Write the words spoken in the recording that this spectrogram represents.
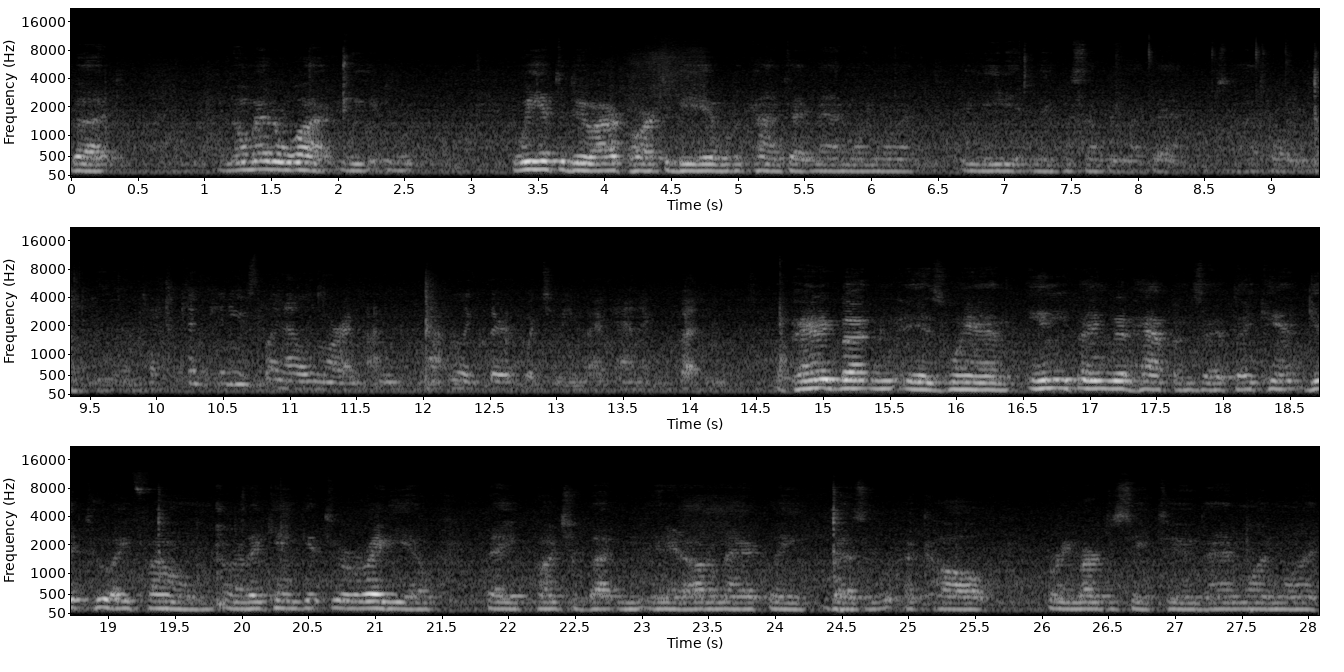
But no matter what, we, we have to do our part to be able to contact nine-one-one immediately for something like that. So that's why we. Can, can you explain that a little more? I'm, I'm not really clear what you mean by panic button. A panic button is when anything that happens, if they can't get to a phone or they can't get to a radio, they punch a button and it automatically does a- call for emergency to nine-one-one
